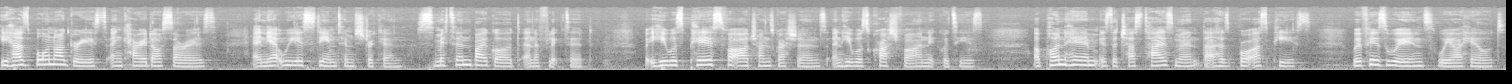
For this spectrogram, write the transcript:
he has borne our griefs and carried our sorrows, and yet we esteemed him stricken, smitten by God, and afflicted. But he was pierced for our transgressions, and he was crushed for our iniquities. Upon him is the chastisement that has brought us peace. With his wounds we are healed.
